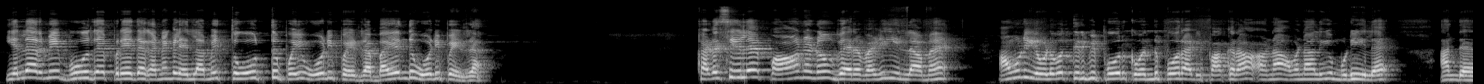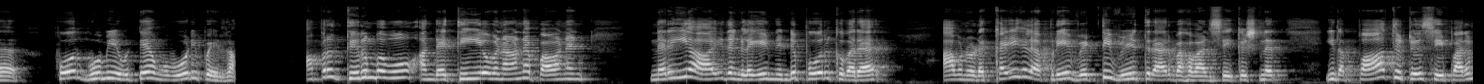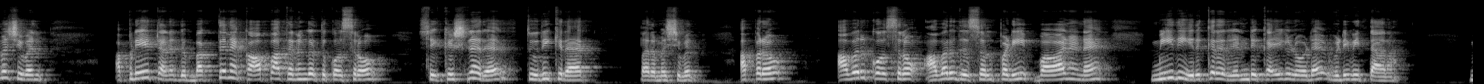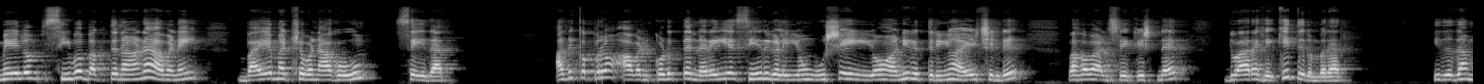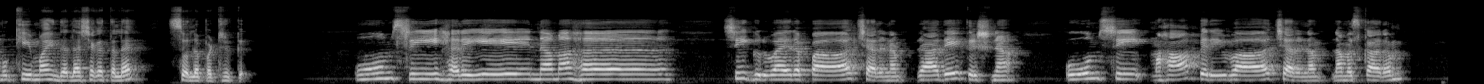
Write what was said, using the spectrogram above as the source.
எல்லாருமே பூத பிரேத கணங்கள் எல்லாமே தோத்து போய் ஓடி போயிடுறா பயந்து ஓடி போயிடுறா. கடைசியில் பாணனும் வேற வழி இல்லாமல் அவனும் எவ்வளவோ திரும்பி போருக்கு வந்து போராடி பார்க்குறான் ஆனால் அவனாலையும் முடியல. அந்த போர் பூமியை விட்டே அவங்க ஓடி போயிடுறான் அப்புறம் திரும்பவும் அந்த தீயவனான பாணன் நிறைய ஆயுதங்களை நின்று போருக்கு வரார். அவனோட கைகளை அப்படியே வெட்டி வீழ்த்துறார் பகவான் ஸ்ரீ கிருஷ்ணர் இதை பார்த்துட்டு ஸ்ரீ பரமசிவன் அப்படியே தனது பக்தனை காப்பாற்றணுங்கிறதுக்கோசரம் ஸ்ரீ கிருஷ்ணரை துதிக்கிறார் பரமசிவன். அப்புறம் அவருக்கோசரம் அவரது சொல்படி வாணனை மீதி இருக்கிற ரெண்டு கைகளோட விடுவித்தாராம். மேலும் சிவபக்தனான அவனை பயமற்றவனாகவும் செய்தார். அதுக்கப்புறம் அவன் கொடுத்த நிறைய சீர்களையும் உஷையையும் அனிருத்தனையும் அழிச்சுண்டு பகவான் ஸ்ரீ கிருஷ்ணர் துவாரகைக்கு திரும்புகிறார் இதுதான் முக்கியமாக இந்த தசகத்தில் சொல்லப்பட்டிருக்கு. ஓம் ஸ்ரீ ஹரையே நமஹ. ஸ்ரீ குருவாயூரப்பா சரணம். ராதே கிருஷ்ணா. ஓம் ஸ்ரீ மகாபெரிவா சரணம். நமஸ்காரம்.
